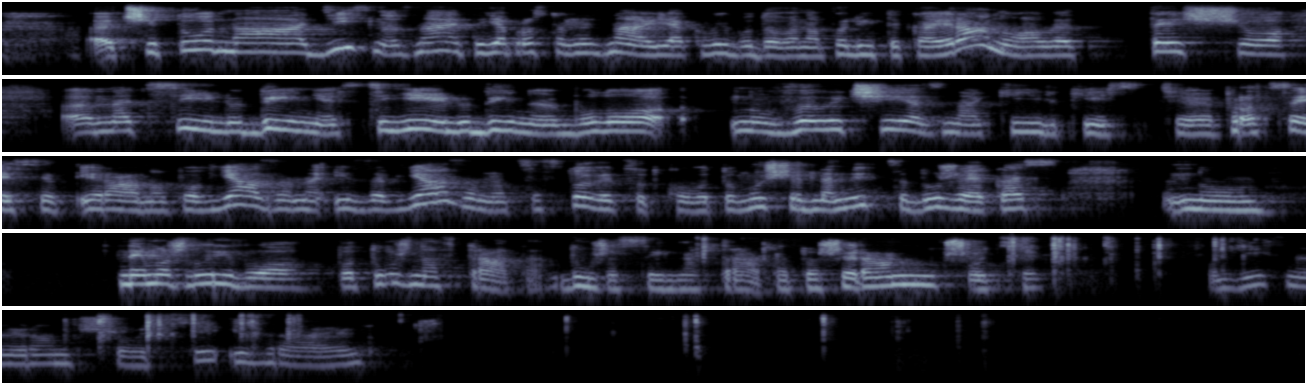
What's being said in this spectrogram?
е, Чи то на дійсно знаєте, я просто не знаю, як вибудована політика Ірану, але те, що е, на цій людині з цією людиною було ну величезна кількість е, процесів Ірану пов'язана і зав'язана, це стовідсотково, тому що для них це дуже якась ну неможливо потужна втрата, дуже сильна втрата. Тож Іран в шоці. Дійсно, Іран в шоці, Ізраїль.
